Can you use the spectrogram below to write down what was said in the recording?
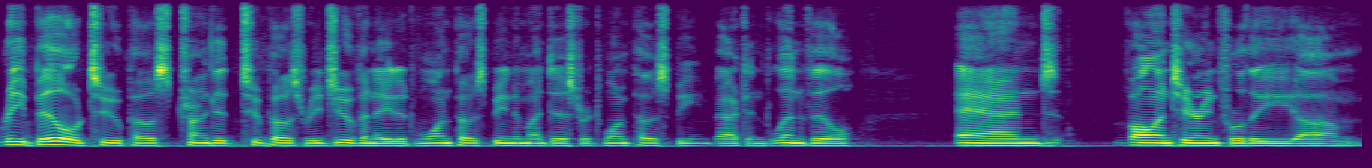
rebuild two posts, trying to get two posts rejuvenated, one post being in my district, one post being back in Glenville, and volunteering for the, um,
